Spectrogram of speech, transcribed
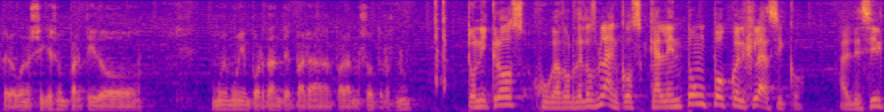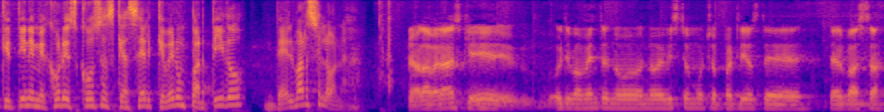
pero bueno, sí que es un partido muy, muy importante para, para nosotros, ¿no? Tony Cross, jugador de los blancos, calentó un poco el clásico, al decir que tiene mejores cosas que hacer que ver un partido del Barcelona. La verdad es que últimamente no, no he visto muchos partidos de, del Barça.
